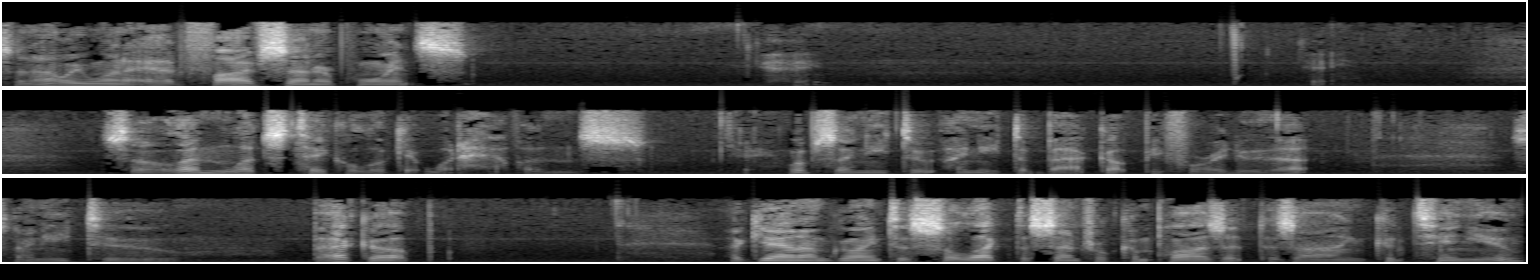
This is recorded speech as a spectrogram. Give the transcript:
So now we want to add 5 center points. Okay. Okay. So then let's take a look at what happens. Okay. Whoops, I need to I need to back up before I do that. So I need to back up. Again, I'm going to select the central composite design, continue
